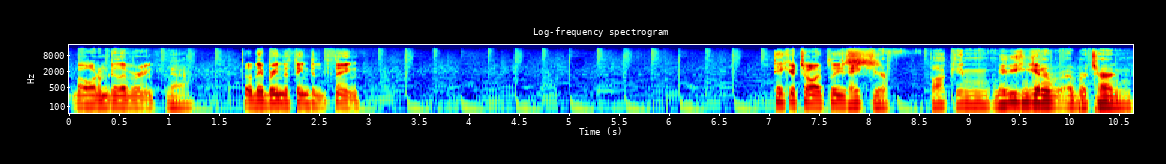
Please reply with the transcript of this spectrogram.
about what I'm delivering." Yeah. So they bring the thing to the thing. Take your toy, please. Take your fucking. Maybe you can get a, a return.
